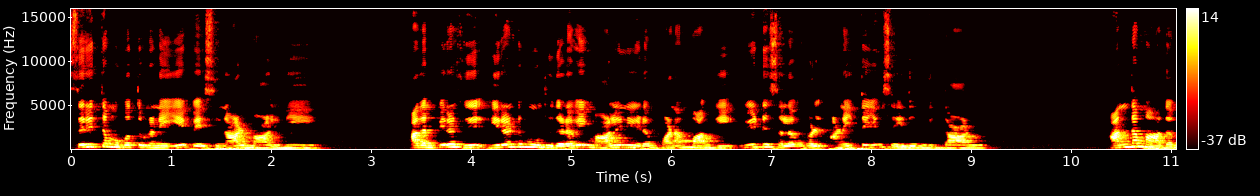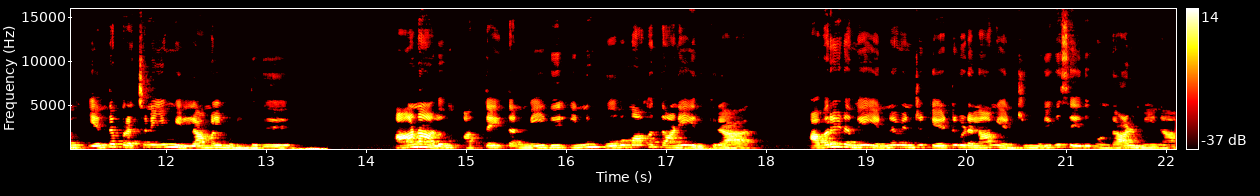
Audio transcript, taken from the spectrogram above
சிரித்த முகத்துடனேயே பேசினாள் மாலினி. அதன் பிறகு இரண்டு மூன்று தடவை மாலினியிடம் பணம் வாங்கி வீட்டு செலவுகள் அனைத்தையும் செய்து முடித்தாள். அந்த மாதம் எந்த பிரச்சனையும் இல்லாமல் முடிந்தது. ஆனாலும் அத்தை தன் மீது இன்னும் கோபமாகத்தானே இருக்கிறார். அவரிடமே என்னவென்று கேட்டுவிடலாம் என்று முடிவு செய்து கொண்டாள் மீனா.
